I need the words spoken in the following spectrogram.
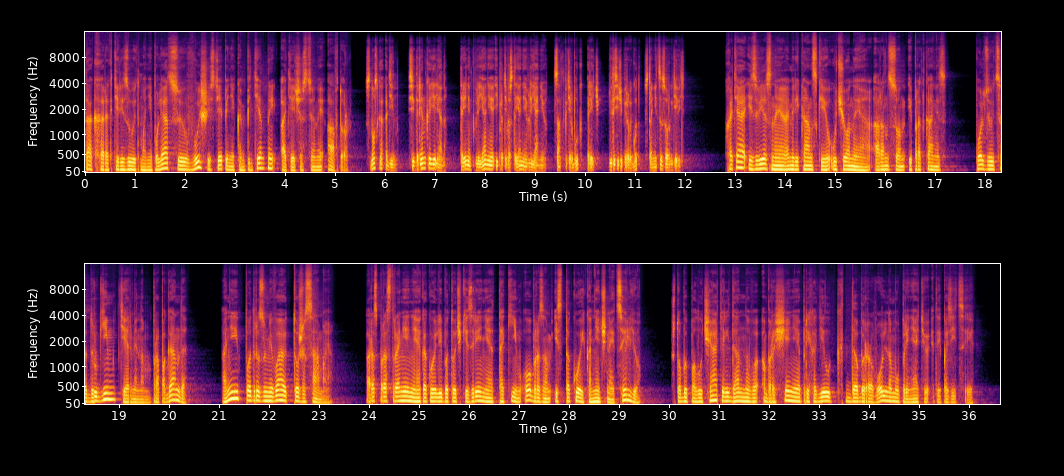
Так характеризует манипуляцию в высшей степени компетентный отечественный автор. Сноска 1. Сидоренко Елена. Тренинг влияния и противостояние влиянию. Санкт-Петербург. Речь. 2001 год. Страница 49. Хотя известные американские ученые Арансон и Протканец пользуются другим термином «пропаганда», они подразумевают то же самое. Распространение какой-либо точки зрения таким образом и с такой конечной целью, чтобы получатель данного обращения приходил к добровольному принятию этой позиции,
